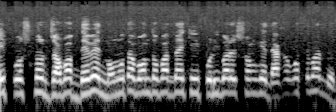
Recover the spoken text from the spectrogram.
এই প্রশ্নের জবাব দেবেন। মমতা বন্দ্যোপাধ্যায় কি এই পরিবারের সঙ্গে দেখা করতে পারবেন?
